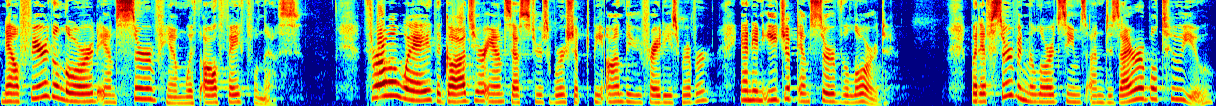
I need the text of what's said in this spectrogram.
Now fear the Lord and serve him with all faithfulness. Throw away the gods your ancestors worshipped beyond the Euphrates River and in Egypt and serve the Lord. But if serving the Lord seems undesirable to you,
